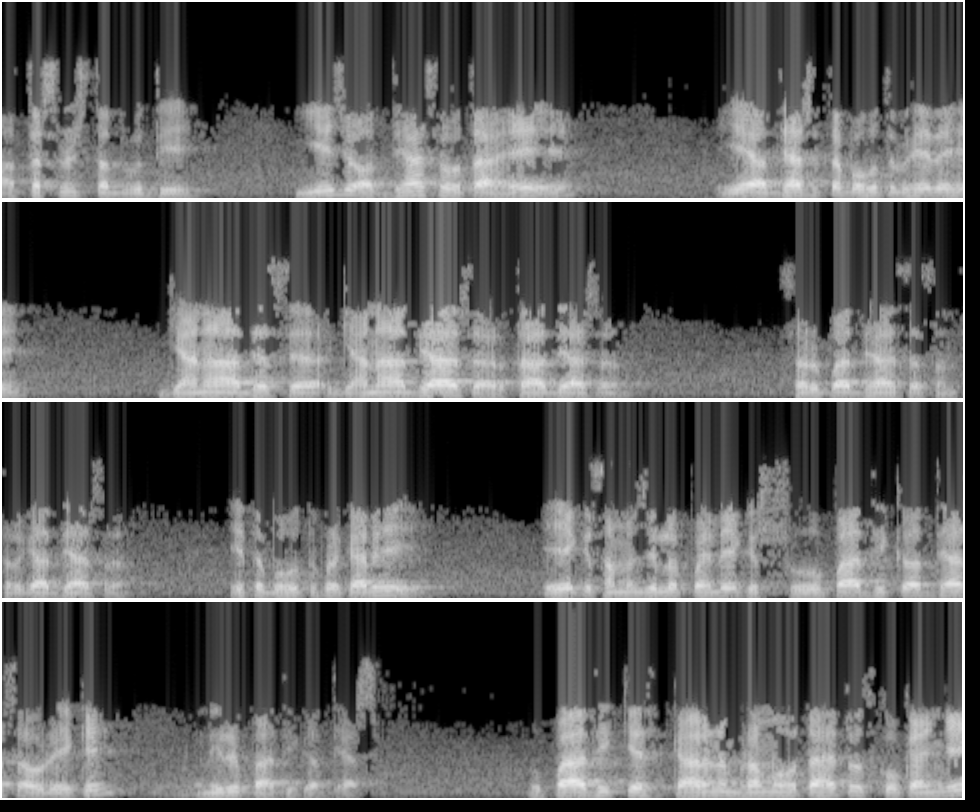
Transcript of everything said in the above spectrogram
अतस्मिन तदबुद्धि। ये जो अध्यास होता है, ये अध्यास तो बहुत भेद है। ज्ञानाध्यास ज्ञानाध्यास, अर्थाध्यास। स्वरूपाध्यास संसर्गाध्यास, ये तो बहुत प्रकार है। एक समझ लो पहले एक सोपाधिक अध्यास और एक निरुपाधिक अध्यास। उपाधि के कारण भ्रम होता है तो उसको कहेंगे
